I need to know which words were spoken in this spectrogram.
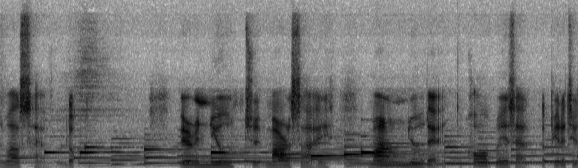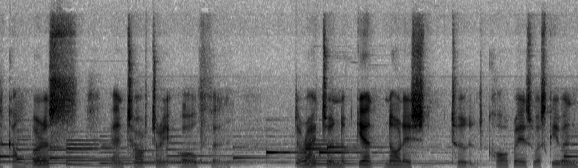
must have looked very new to Mars eye. Mars knew that the Core Blaze had ability to converse and talk to it often. The right to get knowledge to the was given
